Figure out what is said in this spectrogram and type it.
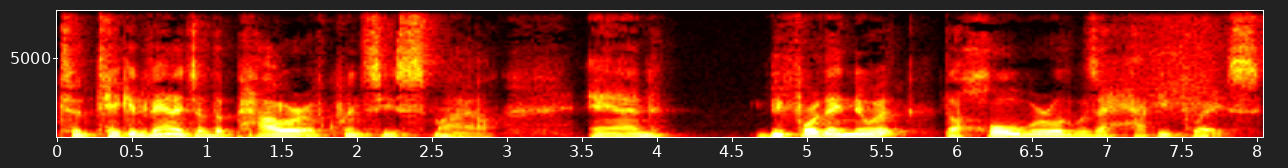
to take advantage of the power of Quincy's smile. And before they knew it, the whole world was a happy place.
